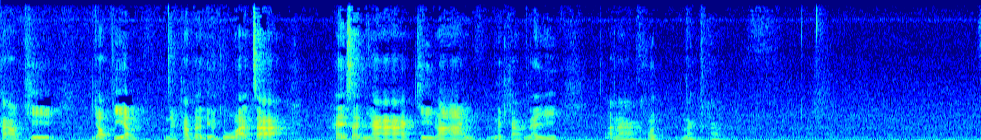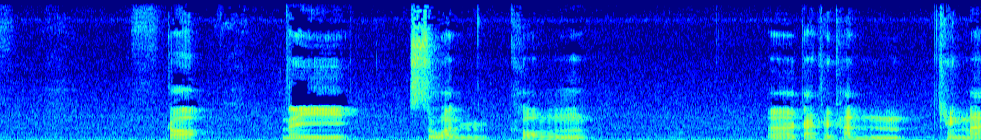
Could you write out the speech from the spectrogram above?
ข่าวที่ยอดเยี่ยมนะครับ แล้วเดี๋ยวดูว่าจะให้สัญญากี่ล้านนะครับในอนาคตนะครับ ก็ในส่วนของอการแข่งขันแข่งม้า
